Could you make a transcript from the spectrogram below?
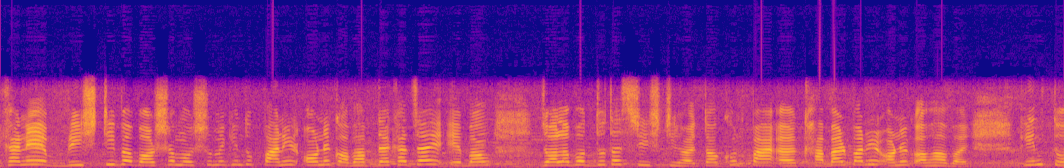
এখানে বৃষ্টি বা বর্ষা মৌসুমে কিন্তু পানির অনেক অভাব দেখা যায় এবং জলাবদ্ধতার সৃষ্টি হয়। তখন খাবার পানির অনেক অভাব হয়। কিন্তু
